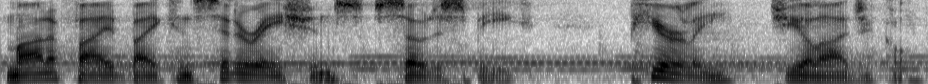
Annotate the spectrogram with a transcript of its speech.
modified by considerations, so to speak, purely geological.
